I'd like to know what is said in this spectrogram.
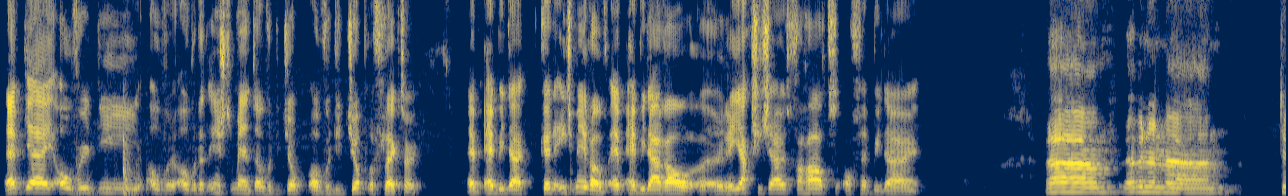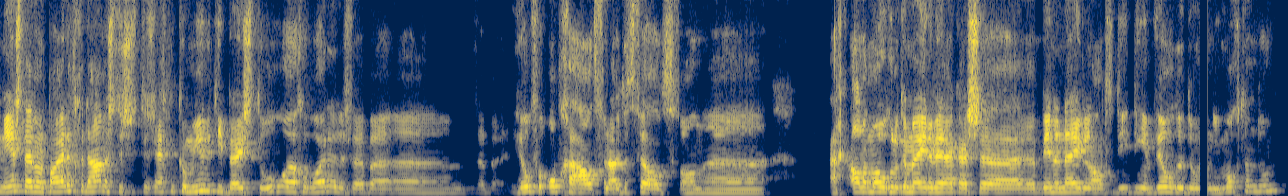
heb jij over, die, over, over dat instrument, over die, job, over die jobreflector, heb, heb je daar, kun je iets meer over? Heb, je daar al uh, reacties uit gehad? Of heb je daar... Um, we hebben een, uh, ten eerste hebben we een pilot gedaan, dus het is, echt een community-based tool uh, geworden. Dus we hebben, uh, we hebben heel veel opgehaald vanuit het veld van uh, eigenlijk alle mogelijke medewerkers binnen Nederland die, die hem wilden doen, die mochten hem doen.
